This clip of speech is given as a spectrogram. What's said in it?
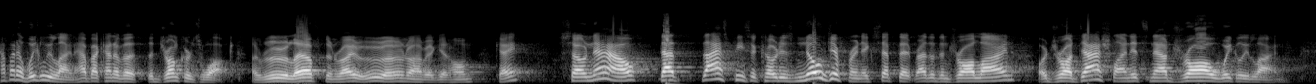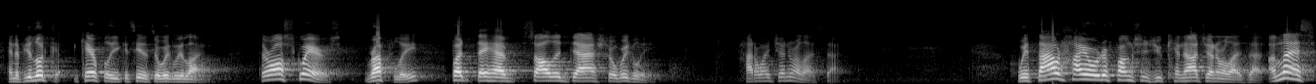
about a wiggly line? How about kind of a, the drunkard's walk? ooh, left and right, ooh, I don't know how I'm gonna get home, okay? So now that last piece of code is no different except that rather than draw a line or draw a dash line, it's now draw a wiggly line. And if you look carefully, you can see it's a wiggly line. They're all squares, roughly, but they have solid dashed or wiggly. How do I generalize that? Without higher order functions, you cannot generalize that. Unless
